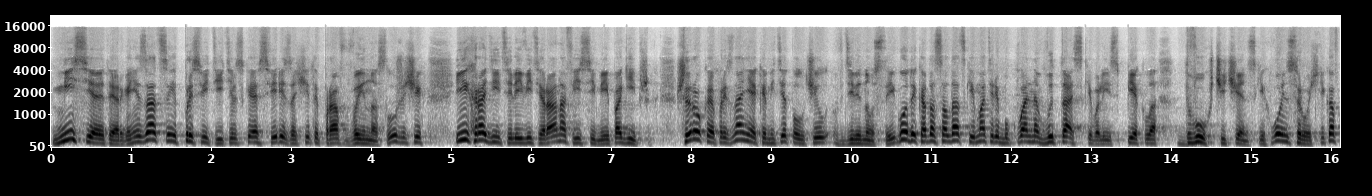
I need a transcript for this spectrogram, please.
Миссия этой организации просветительская в сфере защиты прав военнослужащих и их родителей, ветеранов и семей погибших. Широкое признание комитет получил в 90-е годы, когда солдатские матери буквально вытаскивали из пекла двух чеченских воин-срочников,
